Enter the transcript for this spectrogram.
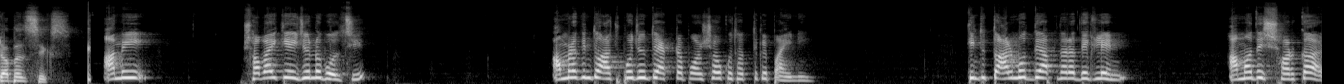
double six আমি সবাইকে এই জন্য বলছি, আমরা কিন্তু আজ পর্যন্ত একটা পয়সাও কোথার থেকে পাইনি। কিন্তু তার মধ্যে আপনারা দেখলেন, আমাদের সরকার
